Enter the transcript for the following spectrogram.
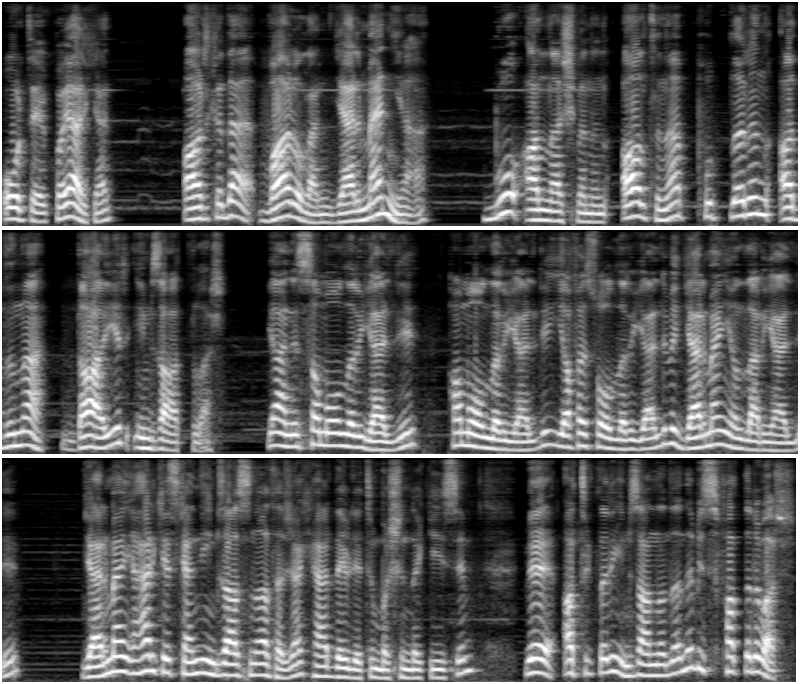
ortaya koyarken arkada var olan Germenya bu anlaşmanın altına putların adına dair imza attılar. Yani Samoğulları geldi, Hamoğulları geldi, Yafesoğulları geldi ve Germenyalılar geldi. Germenya herkes kendi imzasını atacak her devletin başındaki isim ve attıkları imzaladığında bir sıfatları var.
